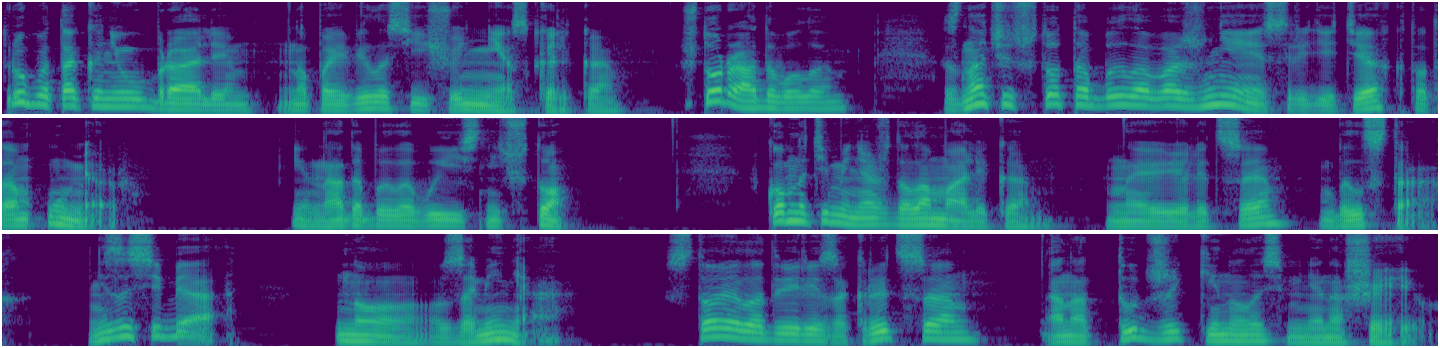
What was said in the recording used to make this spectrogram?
Трупы так и не убрали, но появилось еще несколько. Что радовало. Значит, что-то было важнее среди тех, кто там умер и надо было выяснить, что. В комнате меня ждала Малика. На ее лице был страх. Не за себя, но за меня. Стоило двери закрыться, она тут же кинулась мне на шею.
